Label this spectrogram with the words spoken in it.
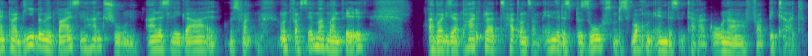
ein paar Diebe mit weißen Handschuhen, alles legal und was immer man will. Aber dieser Parkplatz hat uns am Ende des Besuchs und des Wochenendes in Tarragona verbittert.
